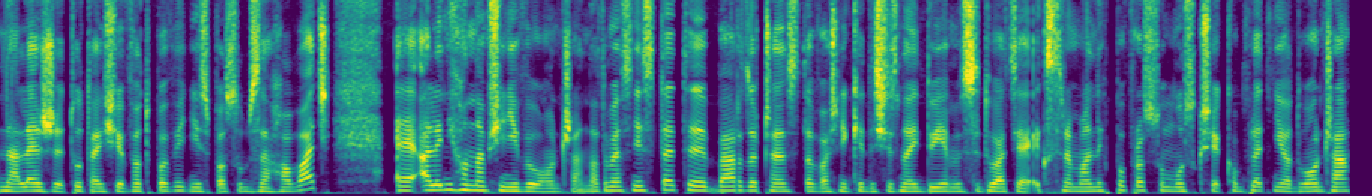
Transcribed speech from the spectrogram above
należy tutaj się w odpowiedni sposób zachować, e, ale niech on nam się nie wyłącza. Natomiast niestety bardzo często właśnie, kiedy się znajdujemy w sytuacjach ekstremalnych, po prostu mózg się kompletnie odłącza,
